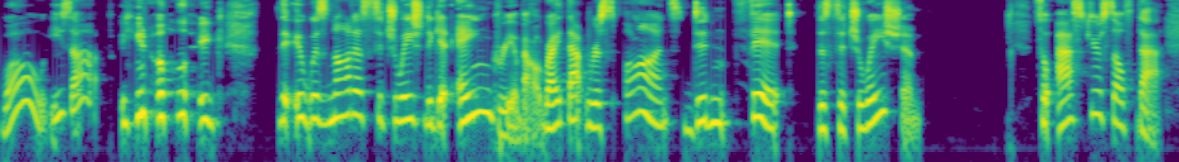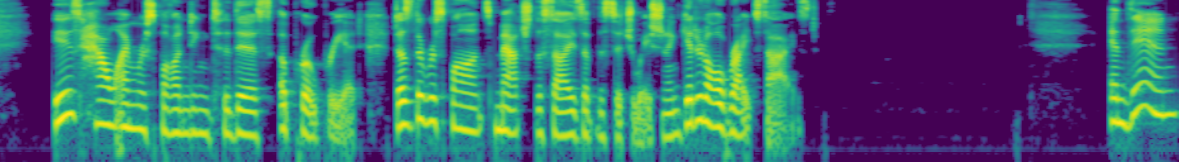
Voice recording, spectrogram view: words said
whoa, ease up. You know, like it was not a situation to get angry about, right? That response didn't fit the situation. So ask yourself that. is how I'm responding to this appropriate? Does the response match the size of the situation and get it all right sized? And then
